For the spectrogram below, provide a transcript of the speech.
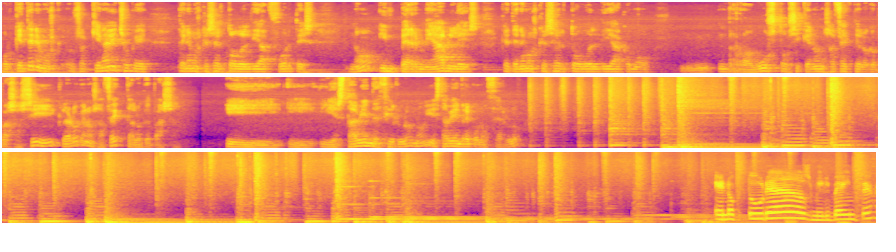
¿Por qué tenemos, o sea, quién ha dicho que tenemos que ser todo el día fuertes, ¿no? Impermeables, que tenemos que ser todo el día como robustos y que no nos afecte lo que pasa. Sí, claro que nos afecta lo que pasa. Y, está bien decirlo, ¿no? Y está bien reconocerlo. En octubre de 2020,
